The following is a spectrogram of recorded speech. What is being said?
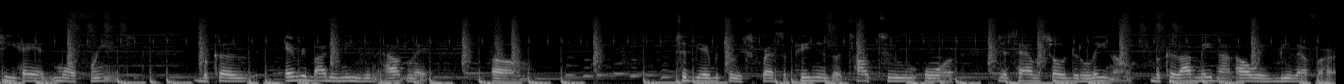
she had more friends because everybody needs an outlet um, to be able to express opinions or talk to or just have a shoulder to lean on because I may not always be there for her.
